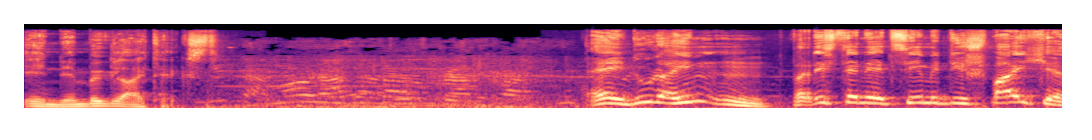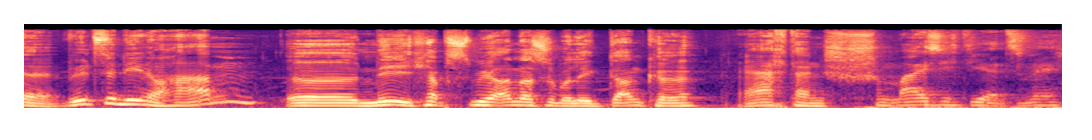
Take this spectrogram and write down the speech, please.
in dem Begleittext. Ey, du da hinten, was ist denn jetzt hier mit die Speiche? Willst du die noch haben? Äh, nee, ich hab's mir anders überlegt, danke. Ach, dann schmeiß ich die jetzt weg.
